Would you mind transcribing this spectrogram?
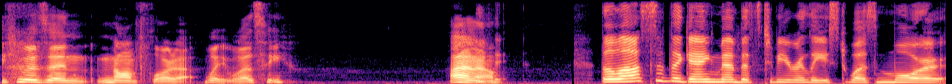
he was in not Florida. Wait, was he? I don't know. The last of the gang members to be released was Moore,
